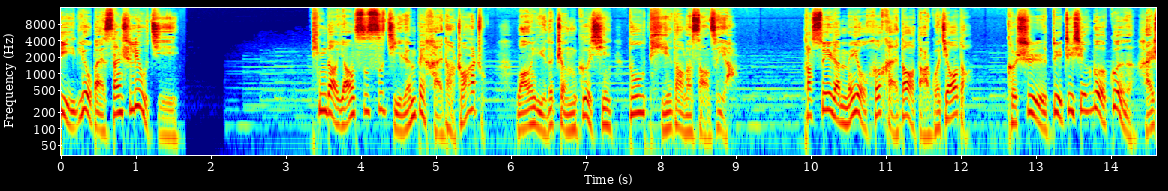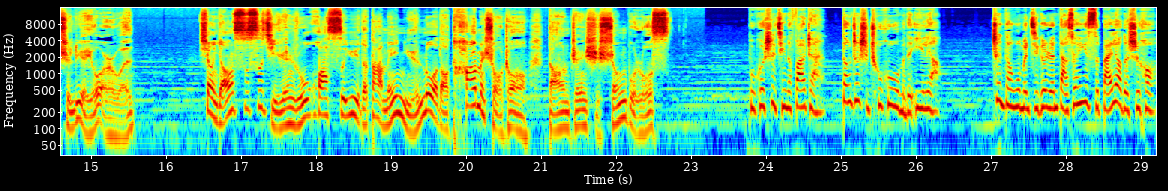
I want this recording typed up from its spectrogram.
第六百三十六集，听到杨思思几人被海盗抓住，王宇的整个心都提到了嗓子眼他虽然没有和海盗打过交道，可是对这些恶棍还是略有耳闻。像杨思思几人如花似玉的大美女落到他们手中，当真是生不如死。不过事情的发展当真是出乎我们的意料。正当我们几个人打算一死百了的时候。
